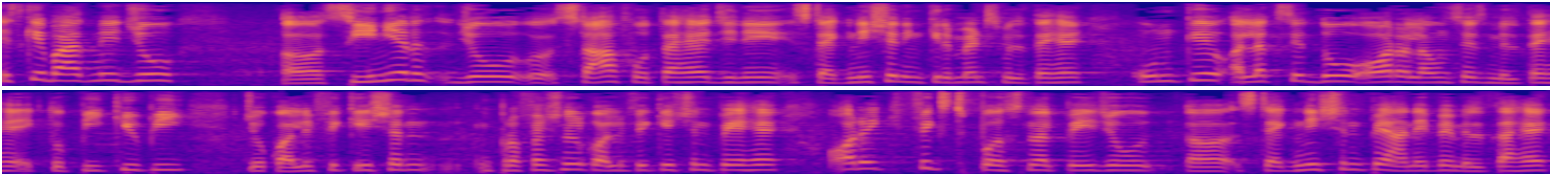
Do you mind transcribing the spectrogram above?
इसके बाद में जो सीनियर जो स्टाफ होता है, जिन्हें स्टेग्नेशन इंक्रीमेंट्स मिलते हैं, उनके अलग से दो और अलाउंसेज मिलते हैं। एक तो पीक्यूपी जो क्वालिफिकेशन प्रोफेशनल क्वालिफिकेशन पे है, और एक फिक्स्ड पर्सनल पे जो स्टेग्नेशन पे आने पे मिलता है।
